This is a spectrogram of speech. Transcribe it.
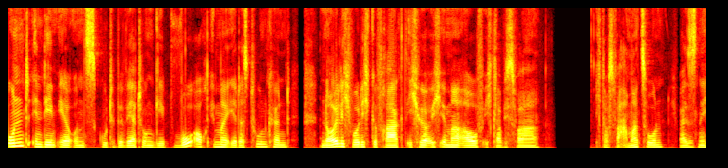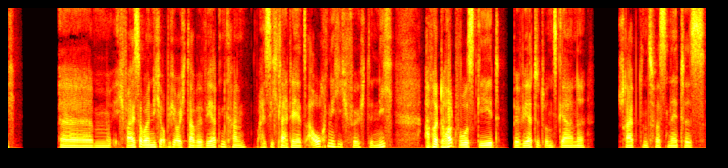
und indem ihr uns gute Bewertungen gebt, wo auch immer ihr das tun könnt. Neulich wurde ich gefragt, ich höre euch immer auf, ich glaube, es war, ich glaube, es war Amazon, ich weiß es nicht. Ähm, ich weiß aber nicht, ob ich euch da bewerten kann. Weiß ich leider jetzt auch nicht, ich fürchte nicht. Aber dort, wo es geht, bewertet uns gerne, schreibt uns was Nettes,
